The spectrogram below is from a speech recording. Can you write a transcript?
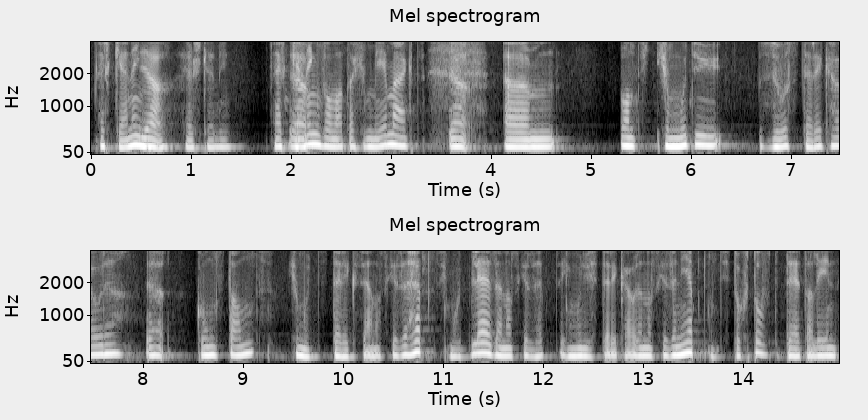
Herkenning. ja, herkenning. Herkenning van wat dat je meemaakt. Ja, Ehm, want je moet je zo sterk houden. ja, constant. Je moet sterk zijn als je ze hebt. Je moet blij zijn als je ze hebt. En je moet je sterk houden als je ze niet hebt. Want het is toch tof, de tijd alleen.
